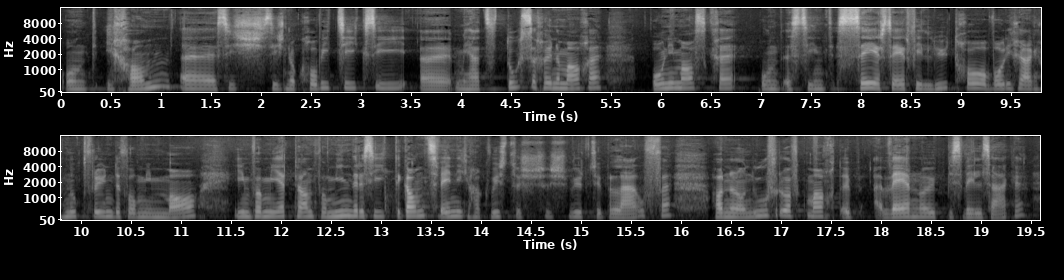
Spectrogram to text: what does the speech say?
Und ich kann, äh, es war es noch Covid-Zeit, äh, wir konnten es draussen machen, ohne Maske. Und es sind sehr, sehr viele Leute gekommen, obwohl ich eigentlich nur die Freunde von meinem Mann informiert habe. Von meiner Seite ganz wenig. Ich wusste, sonst würde es überlaufen. Ich habe noch einen Aufruf gemacht, ob wer noch etwas will sagen ich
